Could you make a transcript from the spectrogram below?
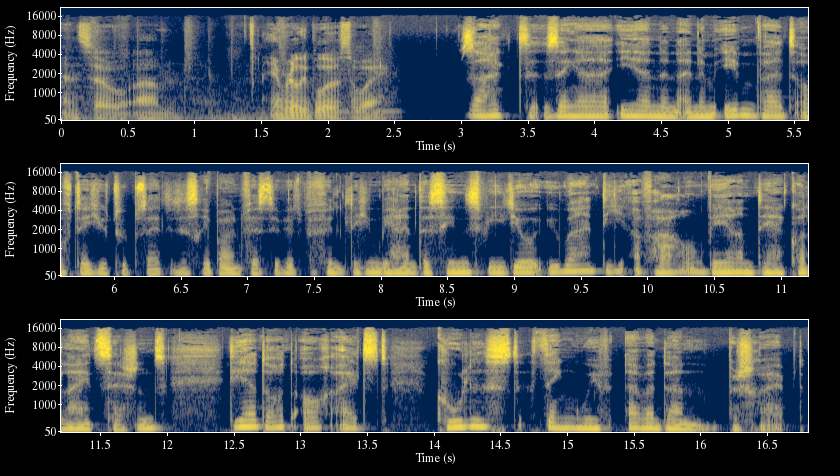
and so um, it really blew us away sagt Sänger Ian in einem ebenfalls auf der YouTube-Seite des Rebound Festivals befindlichen Behind-the-Scenes-Video über die Erfahrung während der Collide-Sessions, die er dort auch als coolest thing we've ever done beschreibt.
